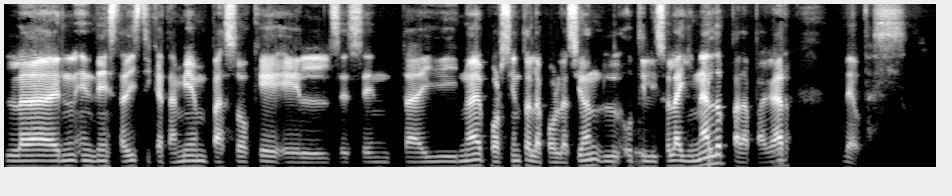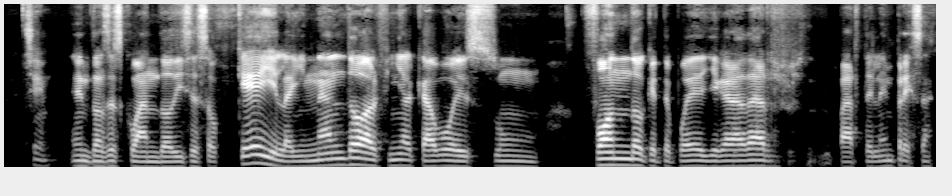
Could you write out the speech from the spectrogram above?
la, en, en estadística también pasó que el 69% de la población utilizó el aguinaldo para pagar deudas. Sí. Entonces, cuando dices, ok, el aguinaldo al fin y al cabo es un fondo que te puede llegar a dar parte de la empresa,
